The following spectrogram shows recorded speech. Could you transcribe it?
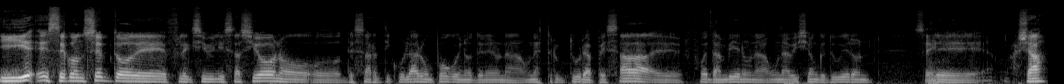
Y ese concepto de flexibilización o, o desarticular un poco y no tener una, una estructura pesada eh, fue también una, una visión que tuvieron Sí. de allá,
